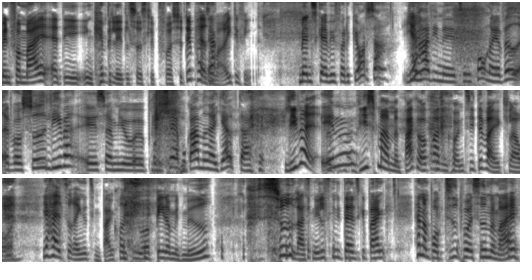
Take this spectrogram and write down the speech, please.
Men for mig er det en kæmpe lettelse at slippe for, så det passer ja. mig rigtig fint. Men skal vi få det gjort så? Ja. Du har dine telefon, og jeg ved, at vores søde Liva, øh, som jo øh, producerer programmet her, hjælp dig. Liva, øh, inden... vis mig, at man bare kan oprette en konti. Det var jeg ikke klar over. Jeg har altid ringet til min bankrådgiver og bedt om et møde. Sød Lars Nielsen i Danske Bank. Han har brugt tid på at sidde med mig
